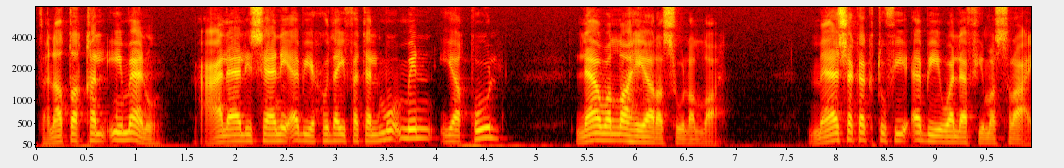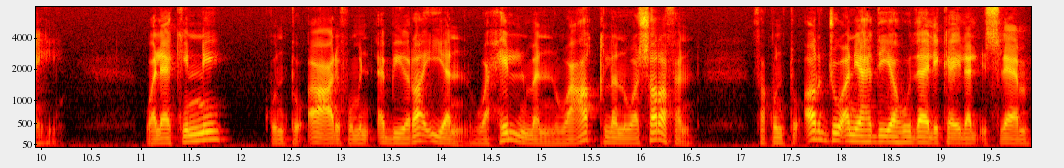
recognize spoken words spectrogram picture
فنطق الإيمان على لسان أبي حذيفة المؤمن يقول لا والله يا رسول الله ما شككت في أبي ولا في مصرعه ولكني كنت أعرف من أبي رايا وحلما وعقلا وشرفا فكنت أرجو أن يهديه ذلك إلى الإسلام.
